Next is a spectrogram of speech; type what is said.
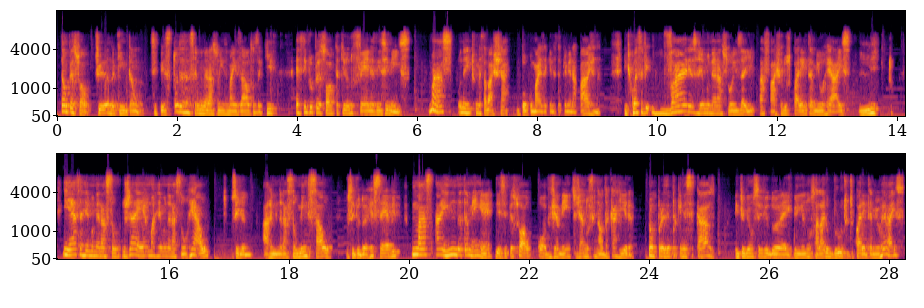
Então, pessoal, tirando aqui então, se fez todas as remunerações mais altas aqui, é sempre o pessoal que está tirando férias nesse mês. Mas, quando a gente começa a baixar um pouco mais aqui nessa primeira página, a gente começa a ver várias remunerações aí na faixa dos 40 mil reais líquido. E essa remuneração já é uma remuneração real, ou seja, a remuneração mensal que o servidor recebe, mas ainda também é desse pessoal, obviamente, já no final da carreira. Então, por exemplo, aqui nesse caso, a gente vê um servidor aí ganhando um salário bruto de 40 mil reais,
